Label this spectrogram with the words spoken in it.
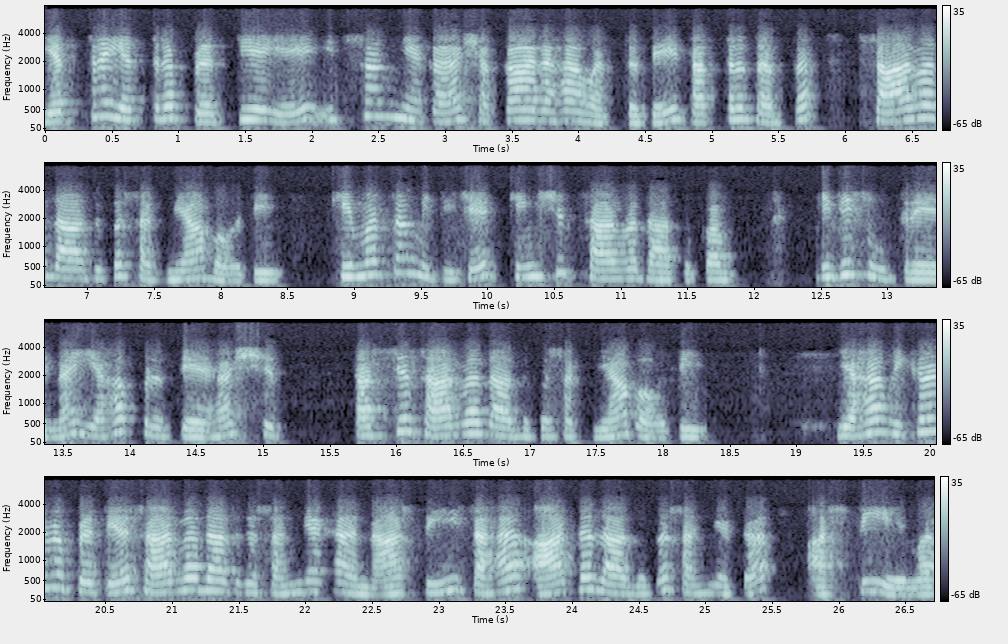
यत्र यत्र प्रत्यये इत्संज्ञकः शकारः वर्तते, तत्र तत्र सार्वधातुकसंज्ञा भवति। किमर्थम् इति चेत्, किञ्चित् सार्वधातुकम्। इति सूत्रेण यः प्रत्ययः तस्य सार्वधातुकसंज्ञा भवति। यः विकरणप्रत्ययः सार्वधातुकसंज्ञकः नास्ति, सः आर्धधातुकसंज्ञक अस्ति एव।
